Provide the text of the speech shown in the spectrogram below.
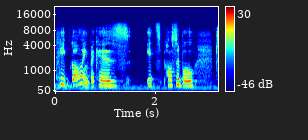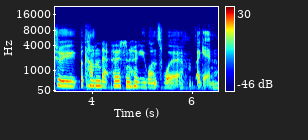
keep going because it's possible to become that person who you once were again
